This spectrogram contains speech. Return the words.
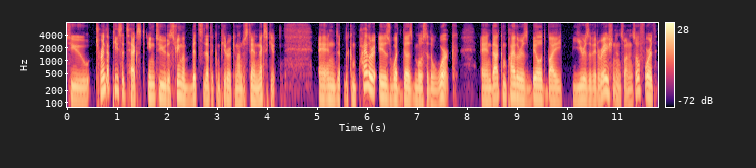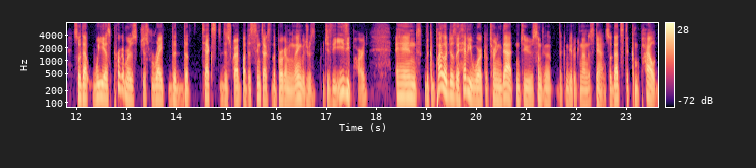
to turn that piece of text into the stream of bits that the computer can understand and execute. And the compiler is what does most of the work. And that compiler is built by years of iteration and so on and so forth, so that we as programmers just write the, the text described by the syntax of the programming language, which is the easy part. And the compiler does the heavy work of turning that into something that the computer can understand. So that's the compiled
